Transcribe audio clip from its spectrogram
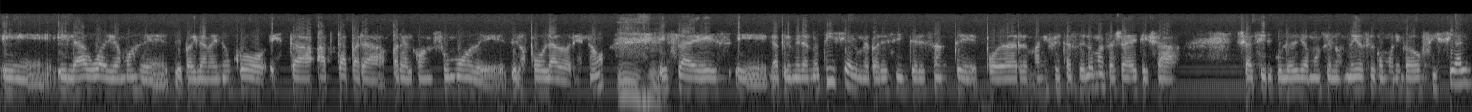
eh, el agua digamos de, de, Pailamenuco está apta para, para el consumo de, los pobladores no esa es eh, la primera noticia que me parece interesante poder manifestárselo más allá de que ya ya circuló digamos en los medios de comunicado oficial.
